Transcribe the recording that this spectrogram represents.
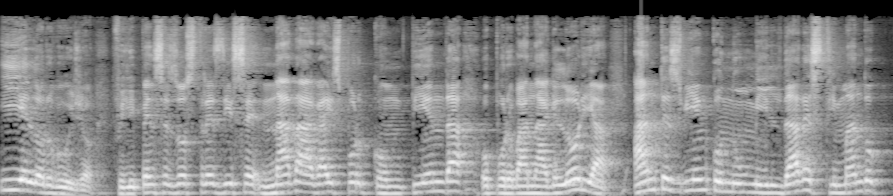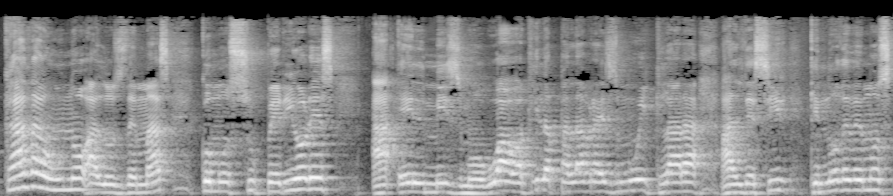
y el orgullo. Filipenses 2.3 dice, nada hagáis por contienda o por vanagloria, antes bien con humildad estimando cada uno a los demás como superiores a Él mismo. Wow, aquí la palabra es muy clara al decir que no debemos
